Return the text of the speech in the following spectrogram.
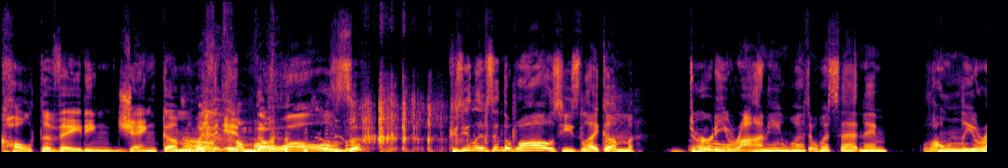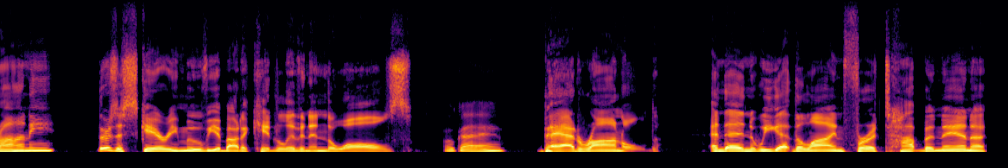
cultivating Jenkem within the on. walls. Because he lives in the walls. He's like um Dirty Oh. Ronnie. What what's that name? Lonely Ronnie? There's a scary movie about a kid living in the walls. Okay. Bad Ronald. And then we get the line for a top banana,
